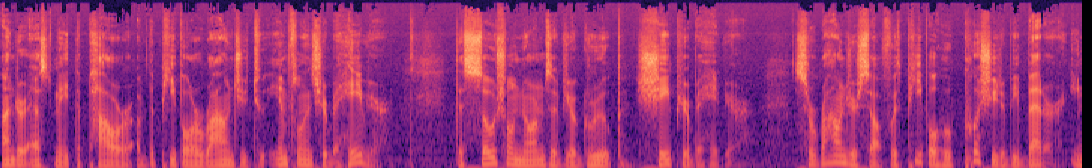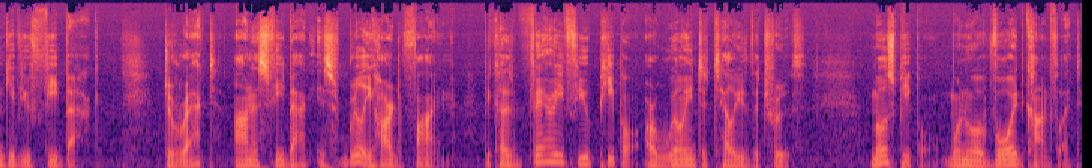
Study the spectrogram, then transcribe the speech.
underestimate the power of the people around you to influence your behavior. The social norms of your group shape your behavior. Surround yourself with people who push you to be better and give you feedback. Direct, honest feedback is really hard to find because very few people are willing to tell you the truth. Most people want to avoid conflict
